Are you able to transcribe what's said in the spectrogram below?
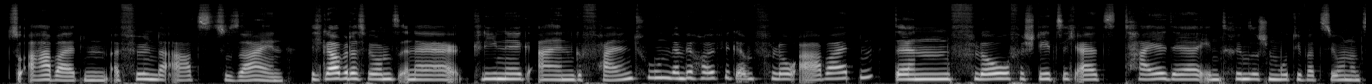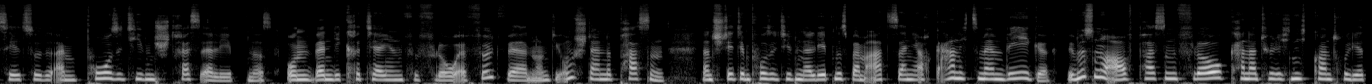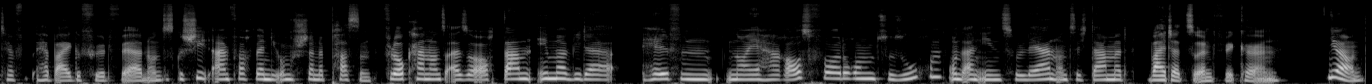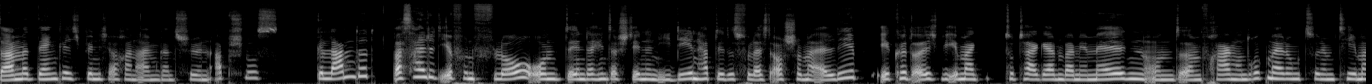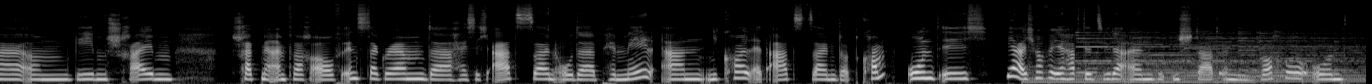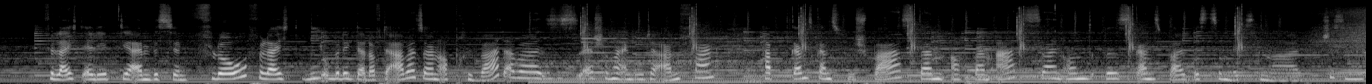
zu arbeiten, erfüllender Arzt zu sein? Ich glaube, dass wir uns in der Klinik einen Gefallen tun, wenn wir häufiger im Flow arbeiten, denn Flow versteht sich als Teil der intrinsischen Motivation und zählt zu einem positiven Stresserlebnis. Und wenn die Kriterien für Flow erfüllt werden und die Umstände passen, dann steht dem positiven Erlebnis beim Arztsein ja auch gar nichts mehr im Wege. Wir müssen nur aufpassen, Flow kann natürlich nicht kontrolliert her herbeigeführt werden und es geschieht einfach, wenn die Umstände passen. Flow kann uns also auch dann immer wieder helfen, neue Herausforderungen zu suchen und an ihnen zu lernen und sich damit weiterzuentwickeln. Ja, und damit denke ich, bin ich auch an einem ganz schönen Abschluss gelandet. Was haltet ihr von Flow und den dahinterstehenden Ideen? Habt ihr das vielleicht auch schon mal erlebt? Ihr könnt euch wie immer total gern bei mir melden und ähm, Fragen und Rückmeldungen zu dem Thema ähm, geben, schreiben Schreibt mir einfach auf Instagram, da heiße ich Arztsein oder per Mail an nicole.arztsein.com. Und ich, ja, ich hoffe, ihr habt jetzt wieder einen guten Start in die Woche und vielleicht erlebt ihr ein bisschen Flow, vielleicht nicht unbedingt dann auf der Arbeit, sondern auch privat, aber es ist ja schon mal ein guter Anfang. Habt ganz, ganz viel Spaß dann auch beim Arzt sein und bis ganz bald, bis zum nächsten Mal. Tschüssi.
